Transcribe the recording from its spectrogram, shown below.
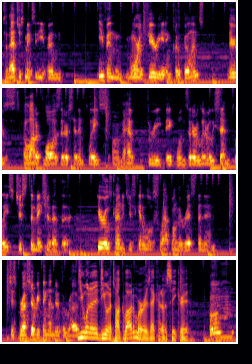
So that just makes it even even more infuriating for the villains. There's a lot of laws that are set in place. Um, I have three big ones that are literally set in place just to make sure that the heroes kind of just get a little slap on the wrist and then just brush everything under the rug. Do you want to do you want to talk about them or is that kind of a secret? Um,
